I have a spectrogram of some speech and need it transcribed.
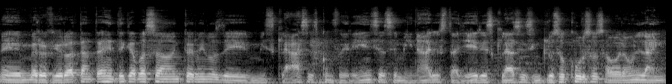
Eh, me refiero a tanta gente que ha pasado en términos de mis clases, conferencias, seminarios, talleres, clases, incluso cursos ahora online.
